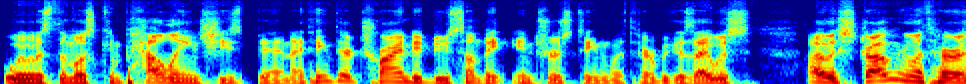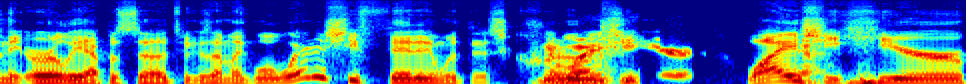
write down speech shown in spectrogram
was the most compelling she's been. I think they're trying to do something interesting with her because I was I was struggling with her in the early episodes because I'm like, well, where does she fit in with this You know, crew? why is she here why is Yeah. she here?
